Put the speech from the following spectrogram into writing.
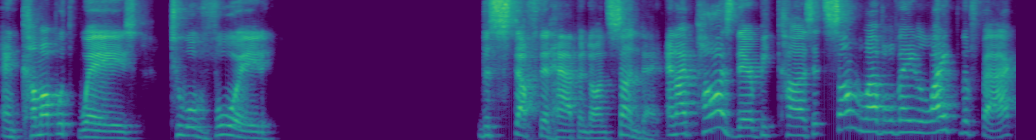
and come up with ways to avoid the stuff that happened on Sunday. And I pause there because at some level, they like the fact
